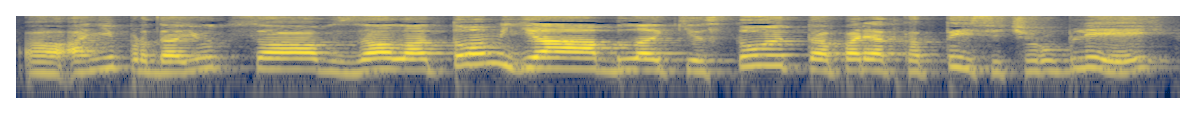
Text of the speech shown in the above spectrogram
Они продаются в золотом яблоке. Стоят порядка тысячи рублей.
